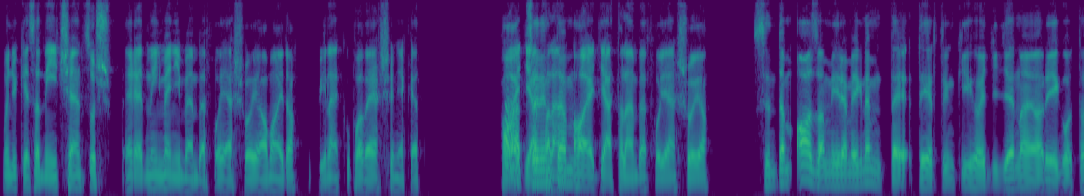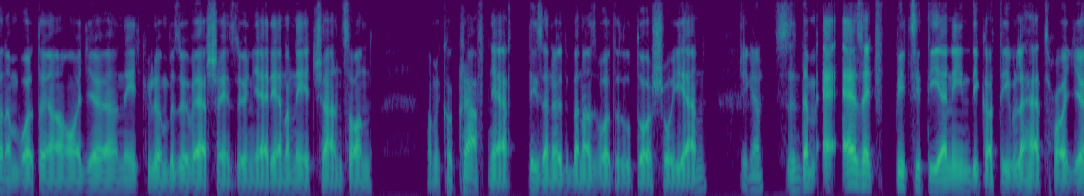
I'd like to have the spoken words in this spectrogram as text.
mondjuk ez a négy sáncos eredmény mennyiben befolyásolja majd a világkupa versenyeket? Ha, hát egyáltalán, szerintem, ha egyáltalán befolyásolja. Szerintem az, amire még nem tértünk ki, hogy ugye nagyon régóta nem volt olyan, hogy négy különböző versenyző nyerjen a négy sáncon, amikor Kraft nyert 15-ben, az volt az utolsó ilyen. Igen. Szerintem e- ez egy picit ilyen indikatív lehet, hogy,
